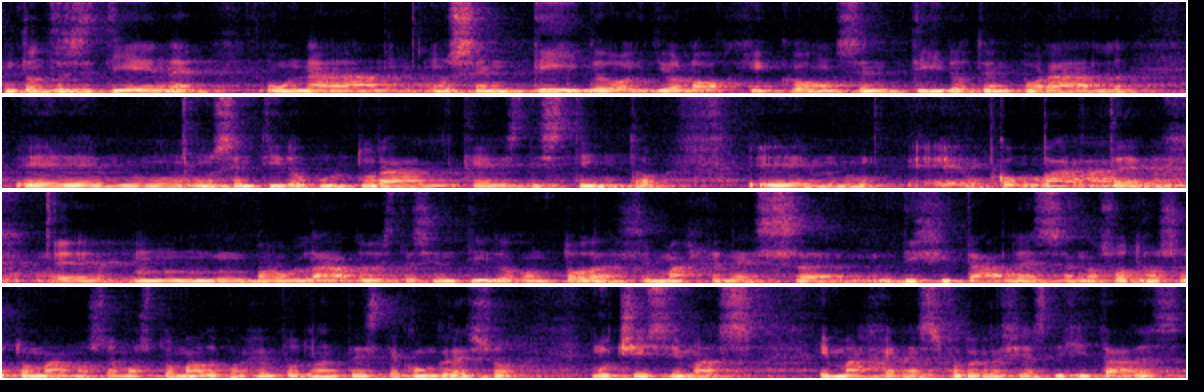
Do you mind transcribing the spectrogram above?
Entonces tiene una, un sentido ideológico, un sentido temporal, eh, un sentido cultural que es distinto. Eh, comparte, eh, mm, por un lado, este sentido con todas las imágenes eh, digitales. Nosotros tomamos, hemos tomado, por ejemplo, durante este congreso, muchísimas imágenes, fotografías digitales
